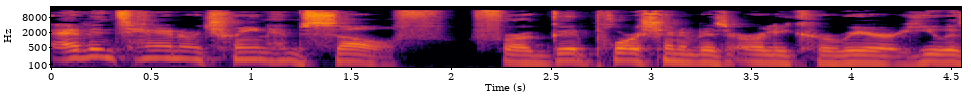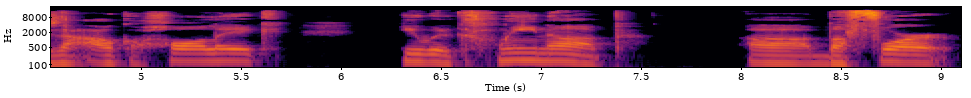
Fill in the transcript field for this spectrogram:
Evan Tanner trained himself for a good portion of his early career. He was an alcoholic. He would clean up uh, before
